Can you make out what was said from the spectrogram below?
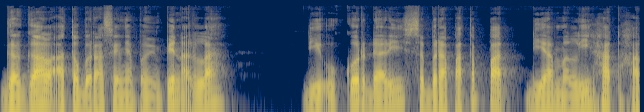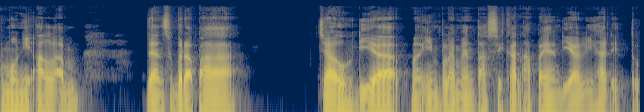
gagal atau berhasilnya pemimpin adalah diukur dari seberapa tepat dia melihat harmoni alam dan seberapa jauh dia mengimplementasikan apa yang dia lihat itu.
